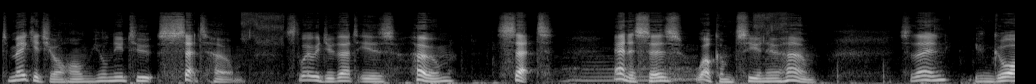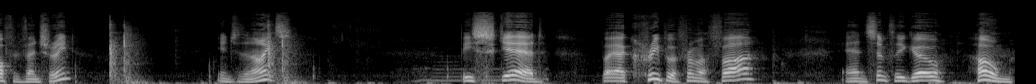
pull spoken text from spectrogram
to make it your home, you'll need to set home. So the way we do that is home set. And it says, welcome to your new home. So then you can go off adventuring into the night, be scared by a creeper from afar, and simply go home.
